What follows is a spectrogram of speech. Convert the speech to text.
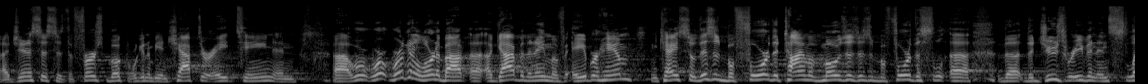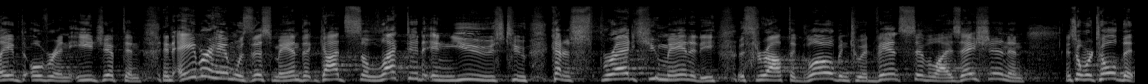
Uh, Genesis is the first book. We're going to be in chapter 18, and uh, we're, we're, going to learn about a, a, guy by the name of Abraham. Okay, so this is before the time of Moses, this is before the, the, the Jews were even enslaved over in Egypt. And, and Abraham was this man that God selected and used to kind of spread humanity throughout the globe and to advance civilization. And And so we're told that,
